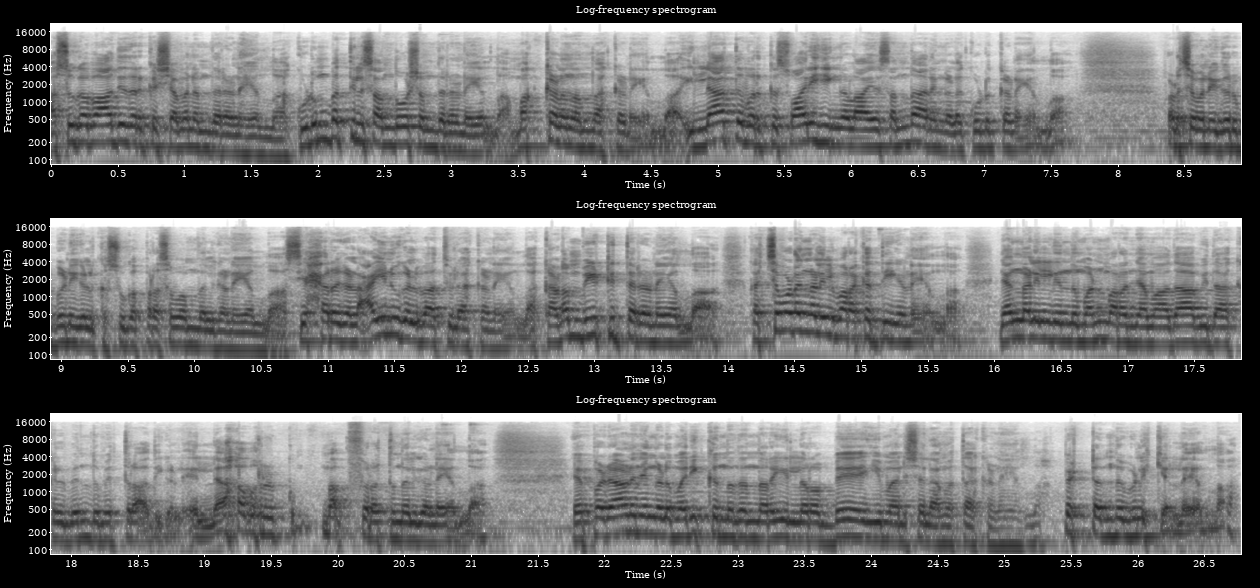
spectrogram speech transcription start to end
അസുഖബാധിതർക്ക് ശമനം തരണയല്ല കുടുംബത്തിൽ സന്തോഷം തരണയല്ല മക്കളെ നന്നാക്കണേ അല്ല. ഇല്ലാത്തവർക്ക് സ്വാരിഹ്യങ്ങളായ സന്താനങ്ങളെ കൊടുക്കണയല്ല പഠിച്ചവനെ ഗർഭിണികൾക്ക് സുഖപ്രസവം നൽകണയല്ല സിഹറുകൾ അയിനുകൾ ബാത്തുലാക്കണയല്ല കടം വീട്ടിത്തരണയല്ല കച്ചവടങ്ങളിൽ വറക്കത്തിയണയല്ല ഞങ്ങളിൽ നിന്ന് മൺമറഞ്ഞ മാതാപിതാക്കൾ ബന്ധുമിത്രാദികൾ എല്ലാവർക്കും മക്ഫിറത്ത് നൽകണയല്ല എപ്പോഴാണ് ഞങ്ങൾ മരിക്കുന്നതെന്നറിയില്ല റബ്ബേ ഈ മനുഷ്യലാമത്താക്കണേ അല്ല. പെട്ടെന്ന് വിളിക്കല്ലേ അല്ല.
